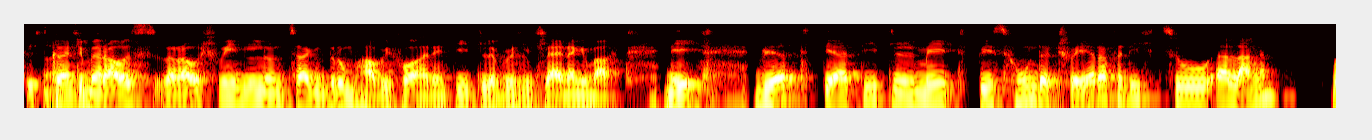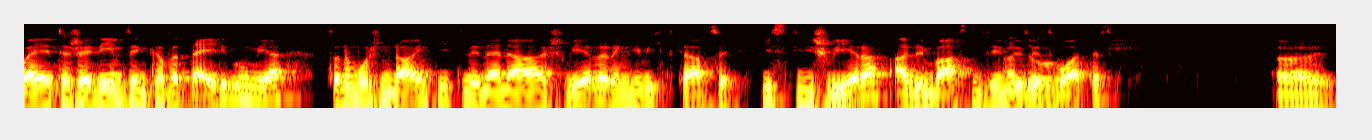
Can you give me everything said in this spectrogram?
bis Jetzt könnte man raus, rausschwindeln und sagen, drum habe ich vorher den Titel ein bisschen kleiner gemacht. Nee, wird der Titel mit bis 100 schwerer für dich zu erlangen? Weil jetzt hast du in dem Sinn keine Verteidigung mehr, sondern musst einen neuen Titel in einer schwereren Gewichtsklasse. Ist die schwerer? Also im wahrsten Sinne Also- des Wortes? Äh,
